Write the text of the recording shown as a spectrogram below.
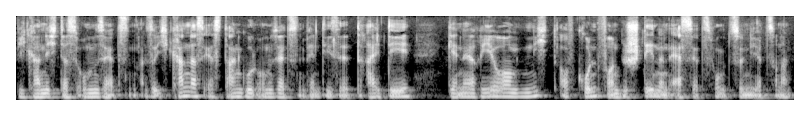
wie kann ich das umsetzen? Also ich kann das erst dann gut umsetzen, wenn diese 3D-Generierung nicht aufgrund von bestehenden Assets funktioniert, sondern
